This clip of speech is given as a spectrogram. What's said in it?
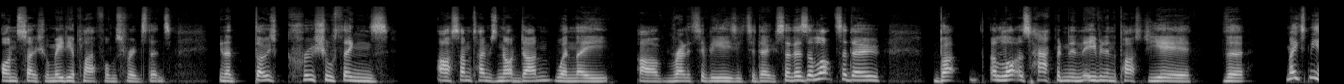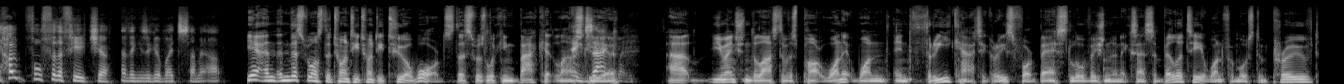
on social media platforms, for instance, you know those crucial things are sometimes not done when they are relatively easy to do. So there's a lot to do, but a lot has happened in even in the past year that makes me hopeful for the future. I think is a good way to sum it up. Yeah, and, and this was the 2022 awards. This was looking back at last Exactly. year. Uh, you mentioned The Last of Us Part 1. It won in three categories for Best Low Vision and Accessibility. It won for Most Improved.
